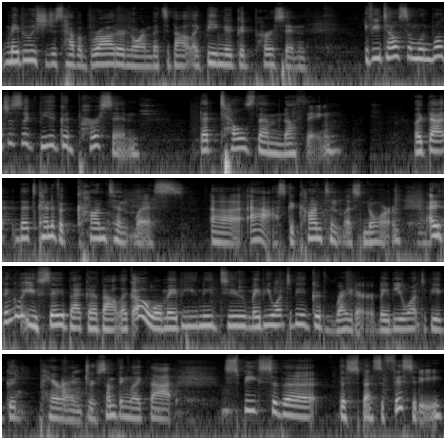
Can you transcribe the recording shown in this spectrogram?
maybe we should just have a broader norm that's about like being a good person. If you tell someone, well, just like be a good person, that tells them nothing. Like that, that's kind of a contentless uh, ask, a contentless norm. And I think what you say, Becca, about like, oh, well, maybe you need to, maybe you want to be a good writer, maybe you want to be a good parent or something like that, speaks to the the specificity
